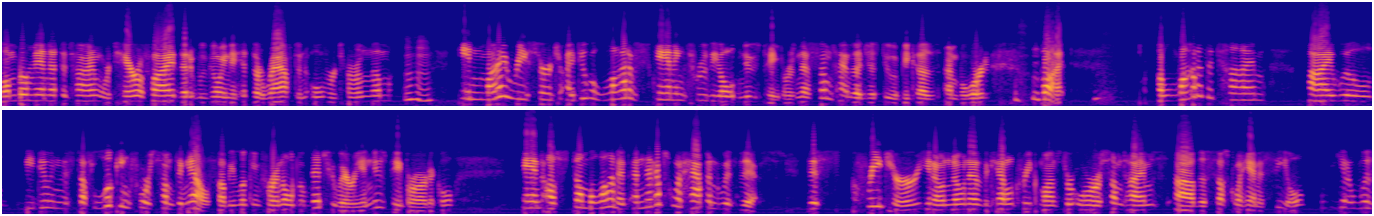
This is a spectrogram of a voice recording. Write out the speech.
lumbermen at the time were terrified that it was going to hit the raft and overturn them. Mm-hmm. In my research, I do a lot of scanning through the old newspapers. Now, sometimes I just do it because I'm bored, but a lot of the time I will be doing this stuff looking for something else. I'll be looking for an old obituary, a newspaper article, and I'll stumble on it. And that's what happened with this. This creature, you know, known as the Kettle Creek Monster or sometimes uh, the Susquehanna Seal, you know, was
